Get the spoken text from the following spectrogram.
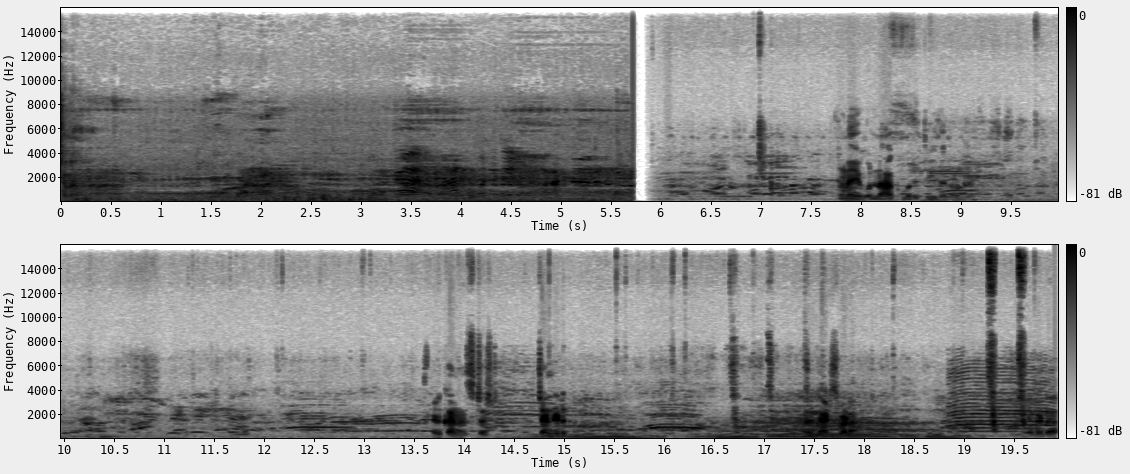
ಚೆನ್ನಾಗಿ ಅಣ್ಣ ಇವು ನಾಲ್ಕು ಮರಿ ತೆಗಿದೆ ನೋಡ್ರಿ. ಹಿಡ್ಕಣ ಅಷ್ಟಷ್ಟು ಚಂಡ ಹಿಡ್ಕ. ನಡ್ಸ್ಬೇಡ. ಎರಡು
